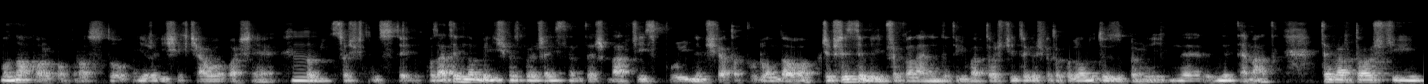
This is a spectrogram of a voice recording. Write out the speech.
monopol po prostu, jeżeli się chciało właśnie hmm. robić coś w tym stylu. Poza tym no, byliśmy społeczeństwem też bardziej spójnym światopoglądowo. Czy wszyscy byli przekonani do tych wartości tego światopoglądu, to jest zupełnie inny, inny temat. Te wartości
